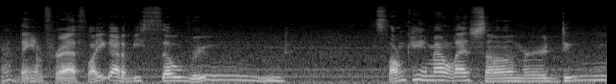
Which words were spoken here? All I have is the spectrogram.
God damn, Fraps, why you gotta be so rude? Song came out last summer, dude.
